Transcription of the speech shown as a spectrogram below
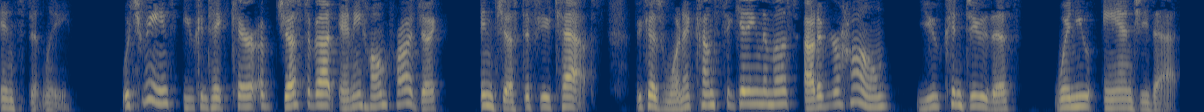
instantly, which means you can take care of just about any home project in just a few taps. Because when it comes to getting the most out of your home, you can do this when you Angi that.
